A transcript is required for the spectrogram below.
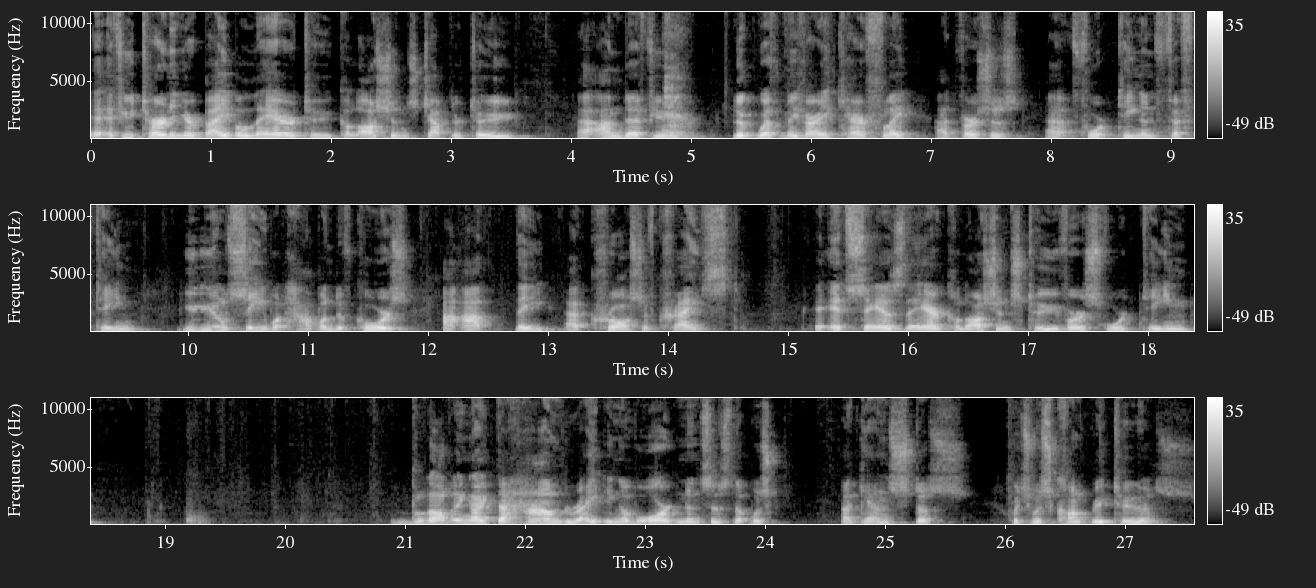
If you turn in your Bible there to Colossians chapter 2, uh, and if you look with me very carefully at verses uh, 14 and 15, you, will see what happened, of course, at the cross of Christ. It says there, Colossians 2, verse 14, blotting out the handwriting of ordinances that was against us, which was contrary to us,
